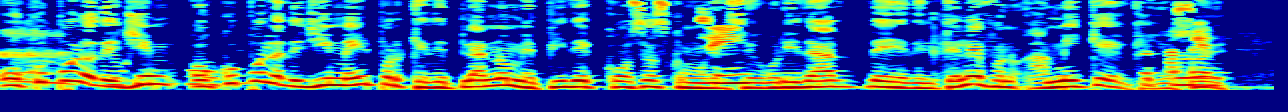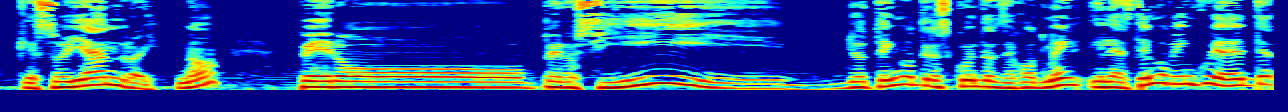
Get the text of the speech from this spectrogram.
Ocupo lo de Gm- ocupo la de Gmail porque de plano me pide cosas como de Sí. seguridad de- del teléfono. A mí que, que Yo yo soy, que soy Android, ¿no? Pero, pero sí, yo tengo tres cuentas de Hotmail y las tengo bien cuidadita-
